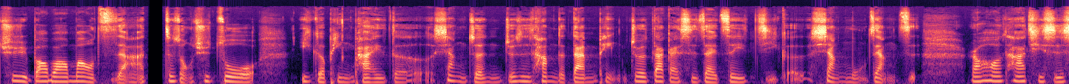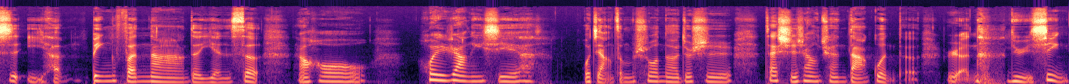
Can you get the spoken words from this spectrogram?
去包包、帽子啊这种去做一个品牌的象征，就是他们的单品，就大概是在这几个项目这样子。然后它其实是以很缤纷呐的颜色，然后会让一些我讲怎么说呢，就是在时尚圈打滚的人，女性。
